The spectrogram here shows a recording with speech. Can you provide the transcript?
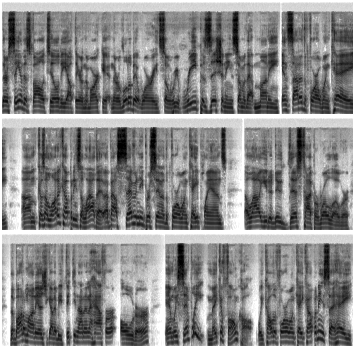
they're seeing this volatility out there in the market, and they're a little bit worried. So, we're repositioning some of that money inside of the 401k because um, a lot of companies allow that. About 70% of the 401k plans allow you to do this type of rollover. The bottom line is you got to be 59 and a half or older. And we simply make a phone call. We call the 401k company and say, hey,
